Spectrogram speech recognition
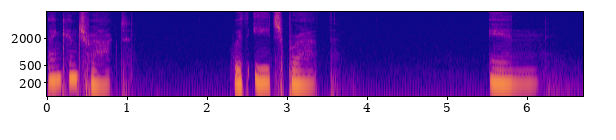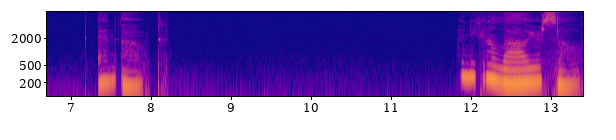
and contract with each breath in and out. And you can allow yourself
